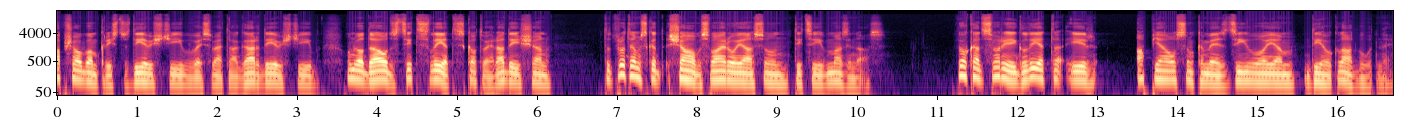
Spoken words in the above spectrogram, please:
apšaubām Kristus dievišķību vai svētā gara dievišķību un vēl daudzas citas lietas, kaut vai radīšanu, tad, protams, kad šaubas vairojās un ticība mazinās. Vēl kāda svarīga lieta ir apjausmu, ka mēs dzīvojam Dieva klātbūtnē,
